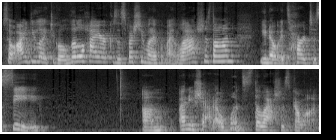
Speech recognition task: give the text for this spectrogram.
So I do like to go a little higher because especially when I put my lashes on, you know, it's hard to see um, any shadow once the lashes go on.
